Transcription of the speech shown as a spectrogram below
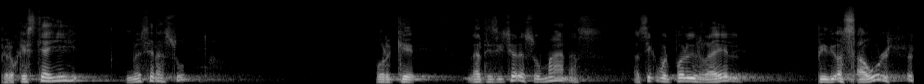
Pero que esté ahí no es el asunto, porque las decisiones humanas, así como el pueblo de Israel pidió a Saúl.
